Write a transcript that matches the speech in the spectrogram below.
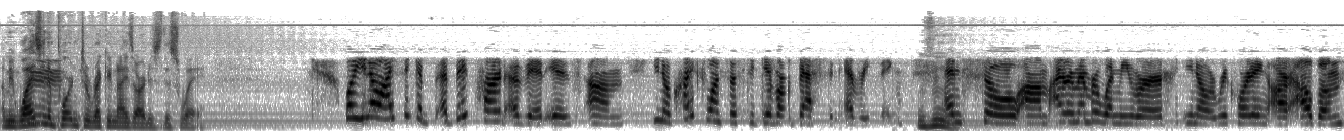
I mean why is Mm-hmm. it important to recognize artists this way? Well, you know, I think a, a big part of it is, um, you know, Christ wants us to give our best in everything. Mhm. And so um, I remember when we were, you know, recording our album,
